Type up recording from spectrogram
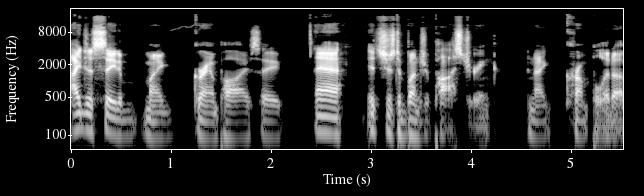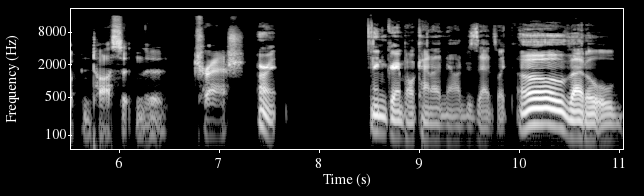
I just say to my grandpa, I say, "Eh, it's just a bunch of posturing," and I crumple it up and toss it in the trash. All right. And Grandpa kind of nodded his head, like, "Oh, that old,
